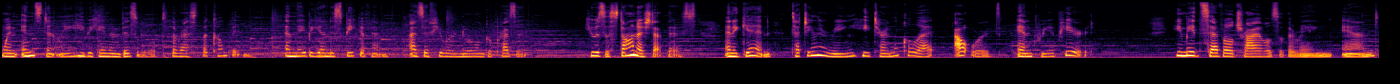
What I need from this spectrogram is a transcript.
when instantly he became invisible to the rest of the company, and they began to speak of him as if he were no longer present. He was astonished at this, and again, touching the ring, he turned the collet outwards and reappeared. He made several trials of the ring, and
